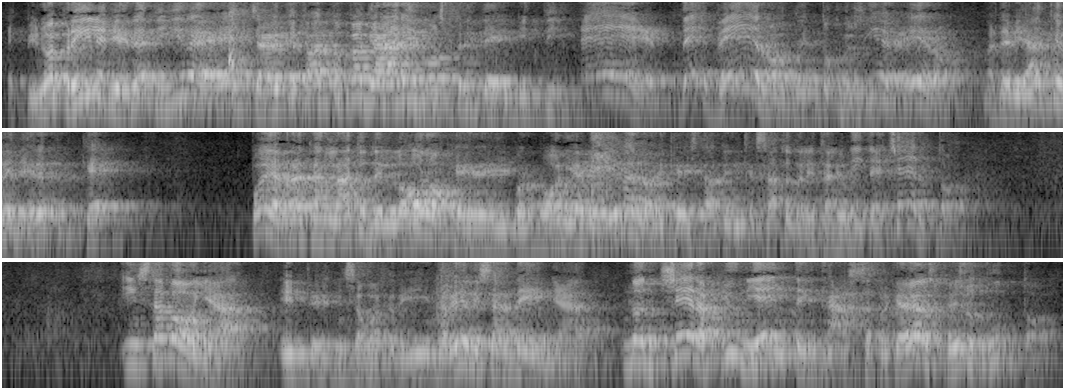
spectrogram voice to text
E Pino Aprile viene a dire, eh, ci avete fatto pagare i vostri debiti. Eh, è vero, detto così è vero, ma devi anche vedere perché. Poi avrà parlato dell'oro che i Borboni avevano e che è stato incassato dall'Italia Unita, è certo, in Savoia, in, Savoia, in Regno di Sardegna, non c'era più niente in cassa perché avevano speso tutto.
